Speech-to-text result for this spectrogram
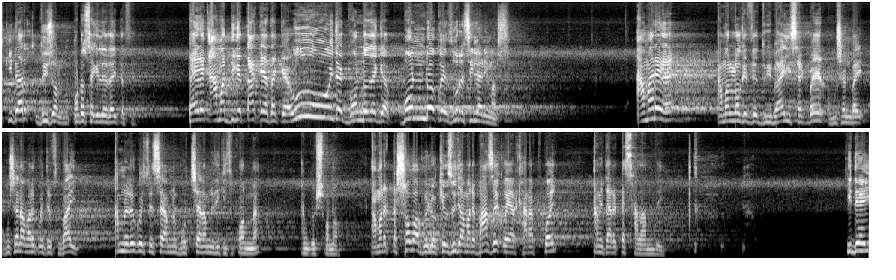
আকিদার দুইজন মোটর সাইকেলে যাইতেছে। ডাইরেক্ট আমার দিকে তাকিয়ে তাকে ওই দেখ বন্ড জায়গা বন্ড করে জোরে চিল্লানি মারছে। আমারে, আমার লগে যে দুই ভাই, শেখ ভাইয়ের, হোসেন ভাই, হোসেন আমার কইতেছে, ভাই আপনারও কইতেছে, আপনি বুঝছেন, আপনি কিছু কন না? আমি কই, শোনো, আমার একটা স্বভাব হইল, কেউ যদি আমার বাঁচে কয় আর খারাপ কয়, আমি তার একটা সালাম দিই। কি দেই?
